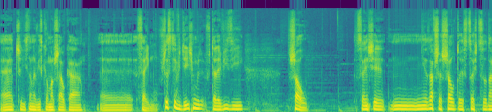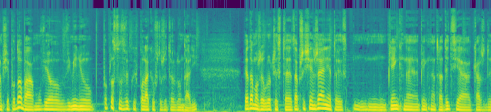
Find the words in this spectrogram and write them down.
e, czyli stanowisko marszałka Sejmu. Wszyscy widzieliśmy w telewizji show. W sensie nie zawsze show to jest coś, co nam się podoba. Mówię o, w imieniu po prostu zwykłych Polaków, którzy to oglądali. Wiadomo, że uroczyste zaprzysiężenie to jest piękne, piękna tradycja. Każdy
